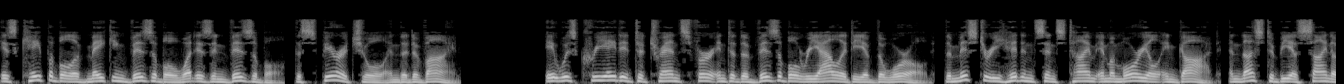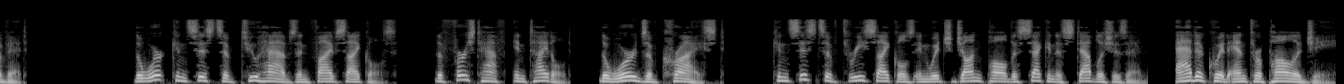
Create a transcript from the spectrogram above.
is capable of making visible what is invisible, the spiritual and the divine. It was created to transfer into the visible reality of the world, the mystery hidden since time immemorial in God, and thus to be a sign of it. The work consists of two halves and five cycles. The first half, entitled, The Words of Christ, consists of three cycles in which John Paul II establishes an adequate anthropology.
